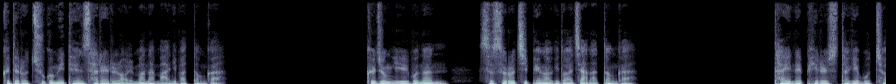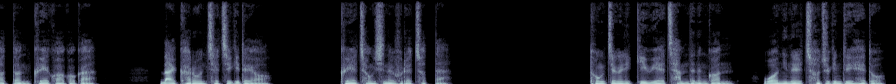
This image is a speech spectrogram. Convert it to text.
그대로 죽음이 된 사례를 얼마나 많이 봤던가. 그중 일부는 스스로 집행하기도 하지 않았던가. 타인의 피를 숱하게 묻혀왔던 그의 과거가 날카로운 채찍이 되어 그의 정신을 후려쳤다. 통증을 잊기 위해 잠드는 건 원인을 쳐 죽인 뒤 해도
